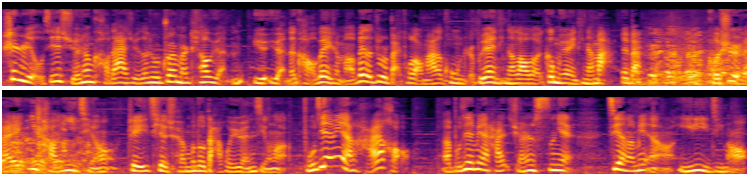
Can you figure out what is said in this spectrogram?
甚至有些学生考大学的时候专门挑远远远的考，为什么？为了就是摆脱老妈的控制，不愿意听她唠叨，更不愿意听她骂，对吧？可是哎，一场疫情，这一切全部都打回原形了。不见面还好啊，不见面还全是思念。见了面啊，一地鸡毛。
